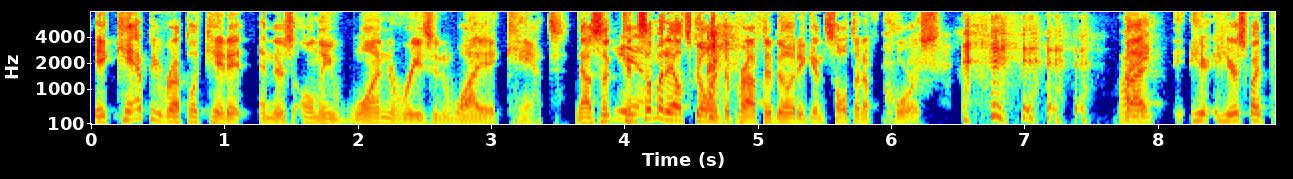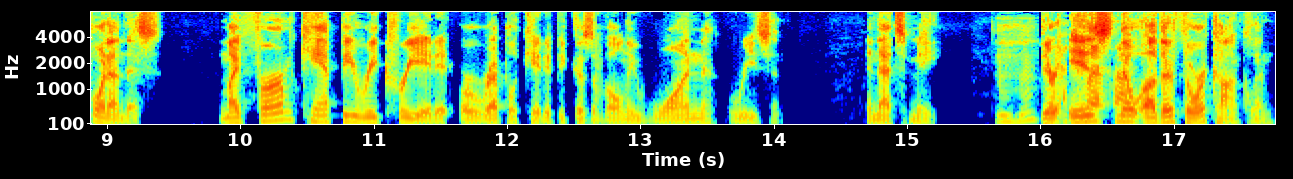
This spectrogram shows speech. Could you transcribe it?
it can't be replicated, and there's only one reason why it can't. Now, so yeah. can somebody else go into profitability consultant? Of course. right. But here, here's my point on this my firm can't be recreated or replicated because of only one reason and that's me. Mm-hmm. There that's is no other Thor Conklin.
